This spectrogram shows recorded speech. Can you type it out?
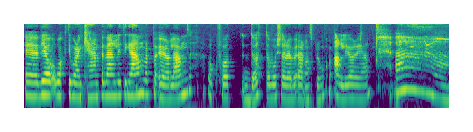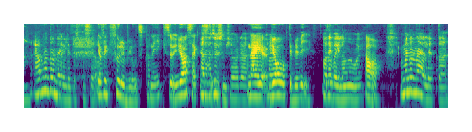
Eh, vi har åkt i våran campervan lite grann, varit på Öland och fått dött av att köra över Ölandsbron. Kommer aldrig göra igen. Ah, ja men den är ju lite speciell. Jag fick fullblodspanik så jag har sagt... Ja, det var du som körde. Nej, jag åkte bredvid. Och det var illa nog. Ja, Jo men den är lite...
